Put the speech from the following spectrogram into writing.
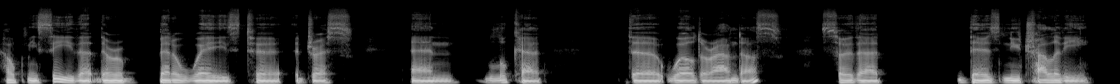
help me see that there are better ways to address and look at the world around us so that there's neutrality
